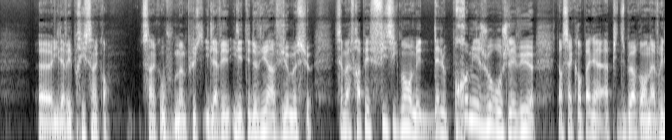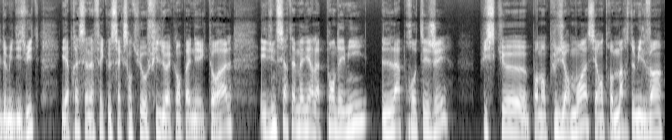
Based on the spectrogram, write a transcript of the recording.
euh, il avait pris 5 ans cinq ou même plus. Il avait, il était devenu un vieux monsieur. Ça m'a frappé physiquement, mais dès le premier jour où je l'ai vu euh, dans sa campagne à Pittsburgh en avril 2018. Et après, ça n'a fait que s'accentuer au fil de la campagne électorale. Et d'une certaine manière, la pandémie l'a protégé, puisque pendant plusieurs mois, c'est entre mars 2020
